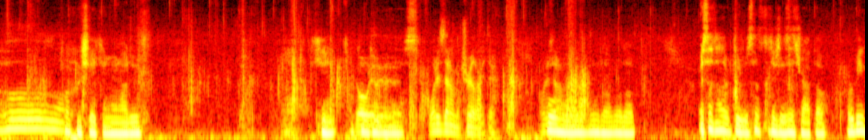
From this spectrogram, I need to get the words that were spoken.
Oh. Fucking shaking right now, dude. I can't. Oh, yeah, do yeah, yeah. this. What is that on the trail right there? What is Hold that? on on, the trail? hold up, hold up. It's another dude. This is, this is a trap though. We're being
